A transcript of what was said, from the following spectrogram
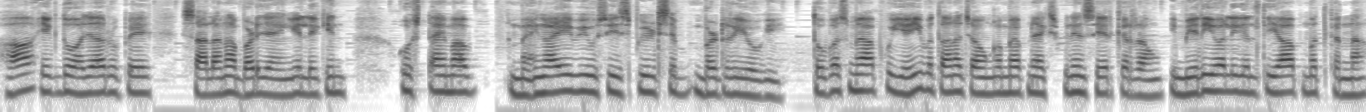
हाँ एक दो हज़ार रुपये सालाना बढ़ जाएँगे, लेकिन उस टाइम आप महँगाई भी उसी स्पीड से बढ़ रही होगी। तो बस मैं आपको यही बताना चाहूँगा, मैं अपना एक्सपीरियंस शेयर कर रहा हूँ कि मेरी वाली गलती आप मत करना।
